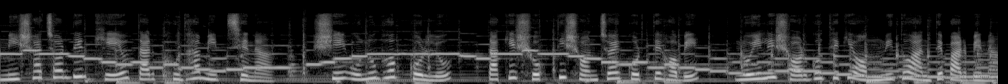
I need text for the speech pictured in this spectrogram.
নিশাচরদের খেয়েও তার ক্ষুধা মিটছে না। সে অনুভব করল, তাকে শক্তি সঞ্চয় করতে হবে, নইলে স্বর্গ থেকে অমৃত আনতে পারবে না।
